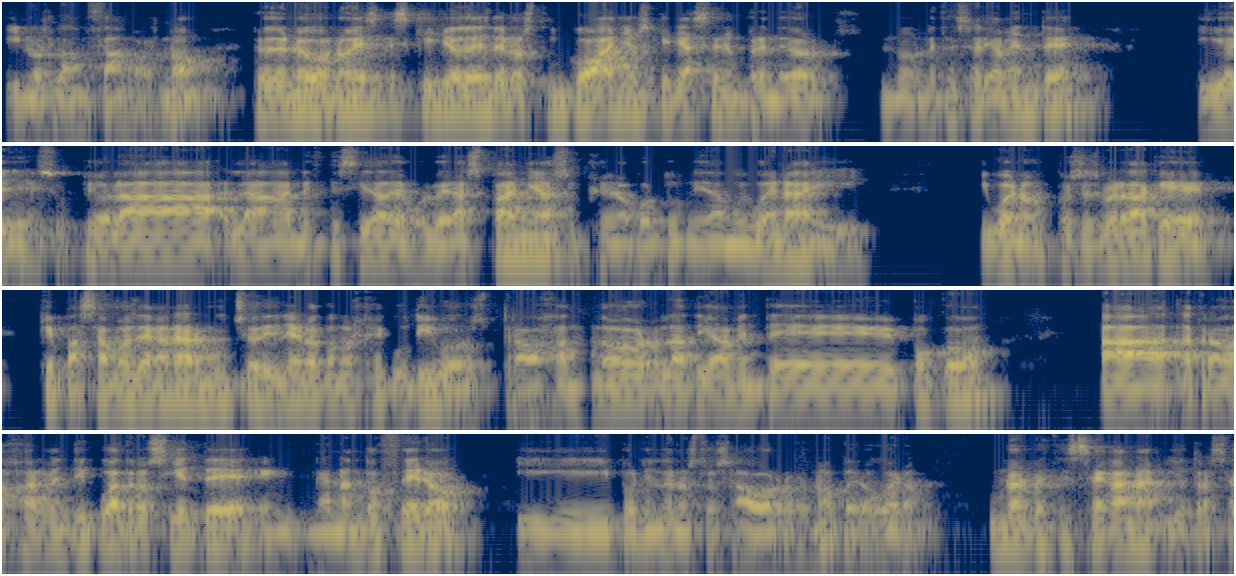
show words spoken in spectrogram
y nos lanzamos, ¿no? Pero de nuevo, no es, es que yo desde los cinco años quería ser emprendedor, no necesariamente, y oye, surgió la, la necesidad de volver a España, surgió una oportunidad muy buena y, y bueno, pues es verdad que, que pasamos de ganar mucho dinero como ejecutivos trabajando relativamente poco a, trabajar 24/7 ganando cero y poniendo nuestros ahorros, ¿no? Pero bueno, unas veces se gana y otras se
